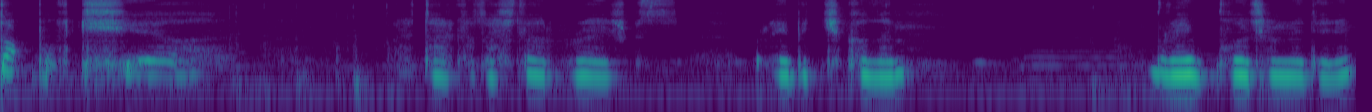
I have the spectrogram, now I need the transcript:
Double kill. Evet arkadaşlar buraya buraya bir çıkalım. Buraya bir kulaçan edelim.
